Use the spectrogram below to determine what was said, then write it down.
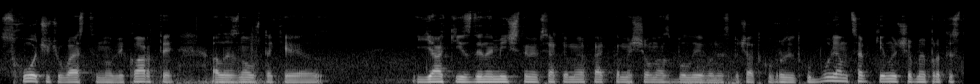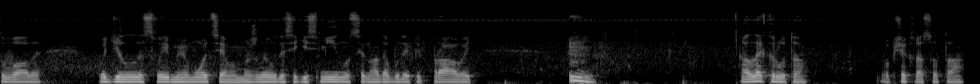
схочуть ввести нові карти, але знову ж таки, як і з динамічними всякими ефектами, що в нас були, вони спочатку в розвідку боям це вкинуть, щоб ми протестували, поділили своїми емоціями, можливо, десь якісь мінуси треба буде підправити. Але круто. Взагалі красота.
